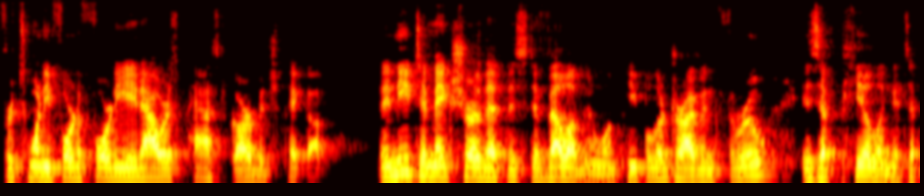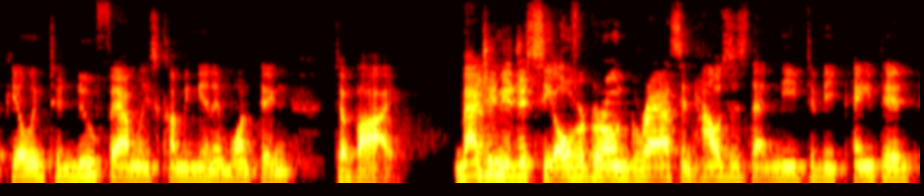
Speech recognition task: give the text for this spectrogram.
for 24 to 48 hours past garbage pickup. They need to make sure that this development, when people are driving through, is appealing. It's appealing to new families coming in and wanting to buy. Imagine you just see overgrown grass and houses that need to be painted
